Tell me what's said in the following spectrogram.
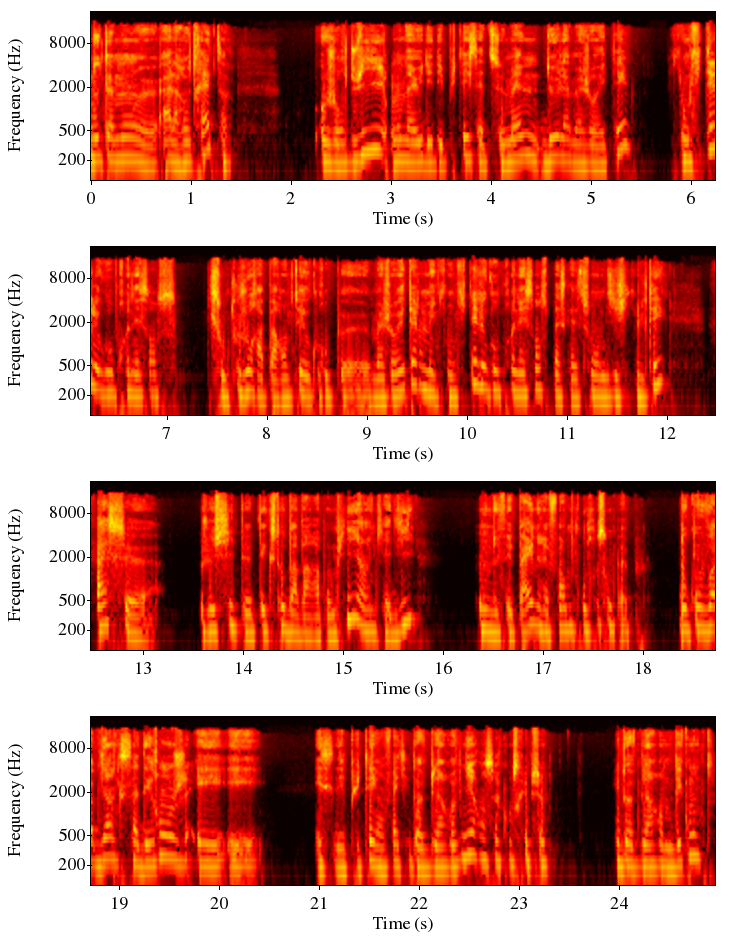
notamment euh, à la retraite. Aujourd'hui, on a eu des députés cette semaine de la majorité qui ont quitté le groupe Renaissance, qui sont toujours apparentés au groupe euh, majoritaire, mais qui ont quitté le groupe Renaissance parce qu'elles sont en difficulté face, je cite texto Barbara Pompili, hein, qui a dit on ne fait pas une réforme contre son peuple. Donc on voit bien que ça dérange et, et, et ces députés, en fait, ils doivent bien revenir en circonscription. Ils doivent bien rendre des comptes.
